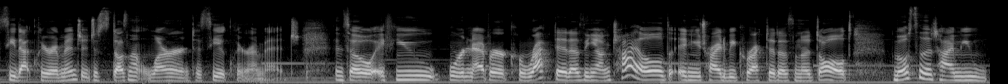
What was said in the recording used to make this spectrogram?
see that clear image, it just doesn't learn to see a clear image. And so if you were never corrected as a young child and you try to be corrected as an adult, most of the time you,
